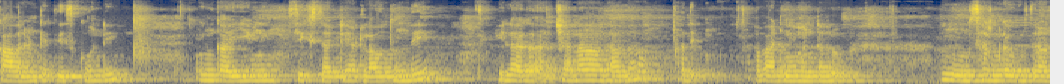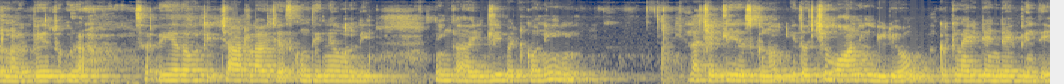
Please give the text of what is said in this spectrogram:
కావాలంటే తీసుకోండి. ఇంకా ఈవినింగ్ సిక్స్ థర్టీ అట్లా అవుతుంది. ఇలాగా చనా లాగా అది వాటిని ఏమంటారు? సడన్గా గుర్తురావట్లేదు. పేరు కూడా. సరే ఏదో ఒకటి చాట్ లాగా చేసుకొని తినేవండి ఇంకా ఇడ్లీ పెట్టుకొని ఇలా చట్నీ చేసుకున్నాం. ఇది వచ్చి మార్నింగ్ వీడియో. అక్కడికి నైట్ ఎండ్ అయిపోయింది.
